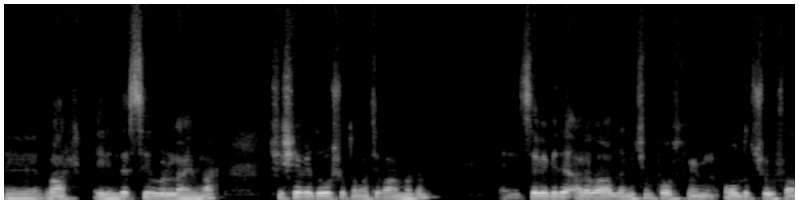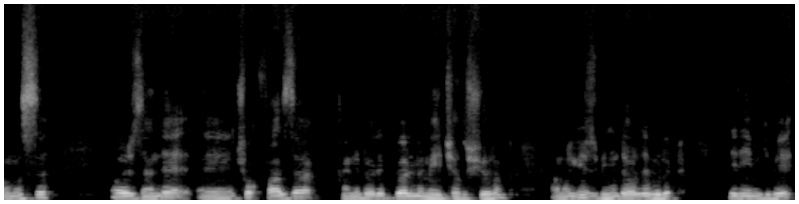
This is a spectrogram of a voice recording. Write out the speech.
e, var elimde. Silverline var. Şişe ve Doğuş Otomotiv almadım. E, sebebi de araba aldığım için portföyümün oldukça ufalması. O yüzden de e, çok fazla hani böyle bölmemeye çalışıyorum. Ama 100 bini dörde bölüp dediğim gibi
